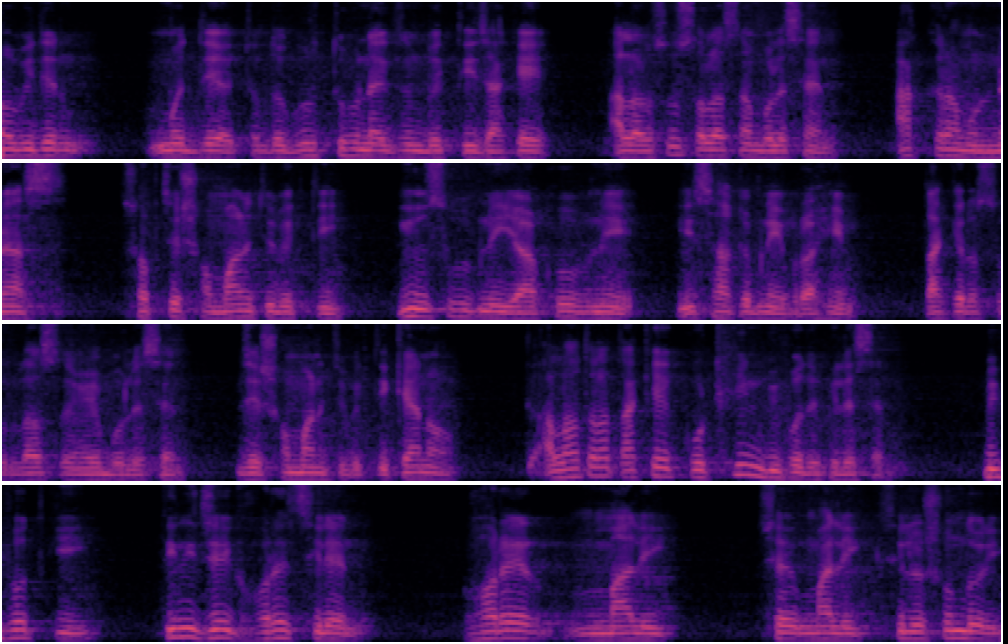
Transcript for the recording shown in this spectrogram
নবীদের মধ্যে অত্যন্ত গুরুত্বপূর্ণ একজন ব্যক্তি, যাকে আল্লাহ রসুল সাল্লাহ আসলাম বলেছেন আকরাম উন্নাস সবচেয়ে সম্মানিত ব্যক্তি, ইউসুফ ইবনে ইয়াকুব ইবনে ইসাক ইবনে ইব্রাহিম। তাকে রসুল্লাহ আসলামে বলেছেন যে, সম্মানিত ব্যক্তি, কেন? আল্লাহ তালা তাকে কঠিন বিপদে ফেলেছেন। বিপদ কি? তিনি যে ঘরে ছিলেন, ঘরের মালিক, সে মালিক ছিল সুন্দরী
